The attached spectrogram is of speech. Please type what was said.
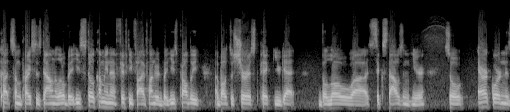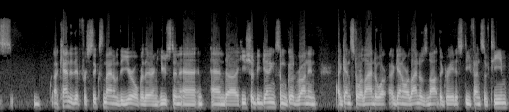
cut some prices down a little bit. He's still coming in at 5,500, but he's probably about the surest pick you get below uh, 6,000 here. So Eric Gordon is a candidate for sixth man of the year over there in Houston, and and uh, he should be getting some good run in against Orlando. Again, Orlando's not the greatest defensive team,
